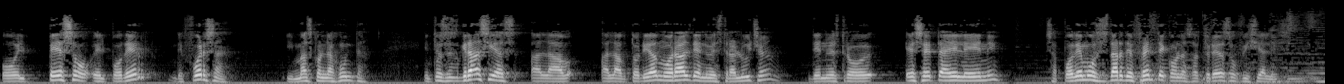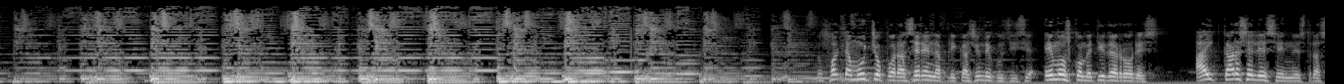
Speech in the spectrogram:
o el peso, el poder de fuerza, y más con la Junta. Entonces, gracias a la, a la autoridad moral de nuestra lucha, de nuestro EZLN, o sea, podemos estar de frente con las autoridades oficiales. Falta mucho por hacer en la aplicación de justicia. Hemos cometido errores. Hay cárceles en, nuestras,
